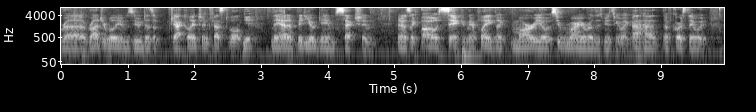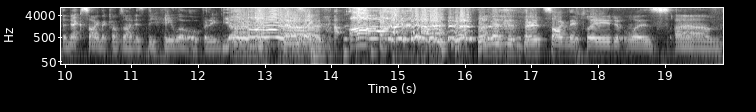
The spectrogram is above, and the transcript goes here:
uh, Roger Williams Zoo does a jack o' lantern festival. Yeah. And they had a video game section, and I was like, oh, sick! And they're playing like Mario, Super Mario Brothers music. I'm like, uh huh. Of course they would. The next song that comes on is the Halo opening. Oh And I was like, oh! and then the third song they played was, um,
